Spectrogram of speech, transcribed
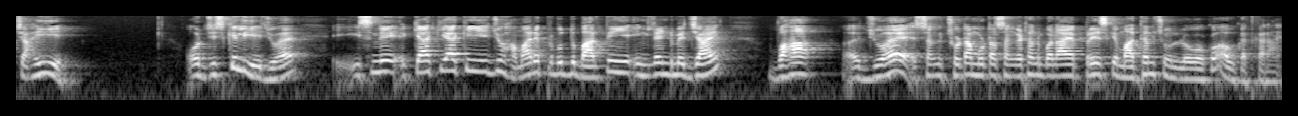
चाहिए। और जिसके लिए जो है, इसने क्या किया कि ये जो हमारे प्रबुद्ध भारतीय इंग्लैंड में जाएँ, वहाँ जो है छोटा मोटा संगठन बनाए, प्रेस के माध्यम से उन लोगों को अवगत कराएँ।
